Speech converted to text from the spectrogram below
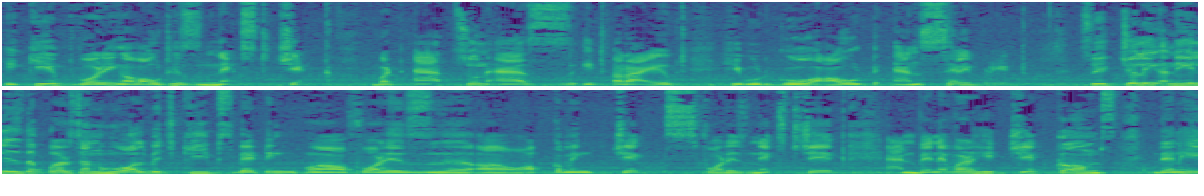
He kept worrying about his next check but as soon as it arrived he would go out and celebrate so actually Anil is the person who always keeps betting uh, for his uh, uh, upcoming checks for his next check. And whenever he check comes then he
